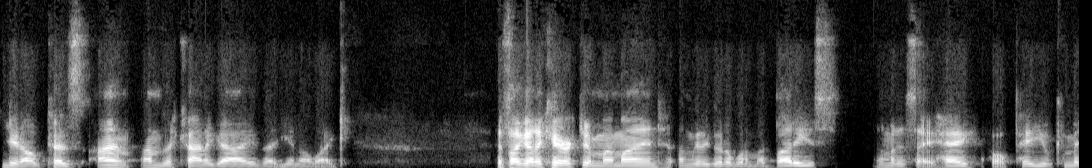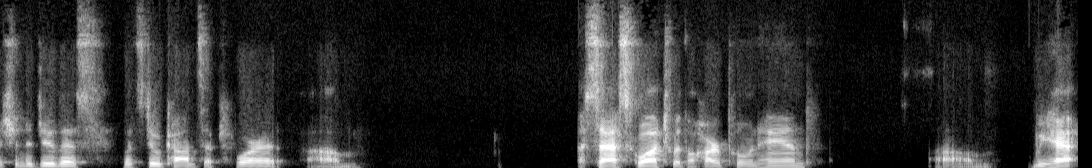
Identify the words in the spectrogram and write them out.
you know, because I'm I'm the kind of guy that you know, like, if I got a character in my mind, I'm gonna go to one of my buddies. I'm gonna say, hey, I'll pay you a commission to do this. Let's do a concept for it. Um, a Sasquatch with a harpoon hand. Um, we have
